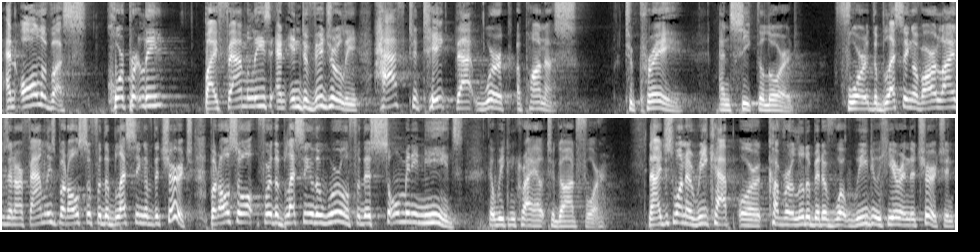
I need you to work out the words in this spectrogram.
And all of us, corporately, by families, and individually, have to take that work upon us to pray and seek the Lord for the blessing of our lives and our families, but also for the blessing of the church, but also for the blessing of the world, for there's so many needs that we can cry out to God for. Now, I just want to recap or cover a little bit of what we do here in the church and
